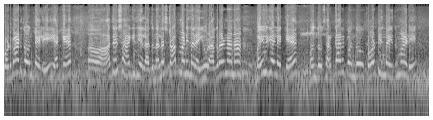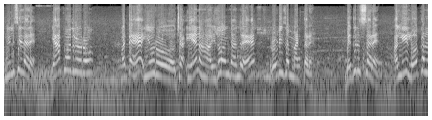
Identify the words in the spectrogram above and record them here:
ಕೊಡಬಾರ್ದು ಅಂತೇಳಿ. ಯಾಕೆ ಆದೇಶ ಆಗಿದೆಯಲ್ಲ, ಅದನ್ನೆಲ್ಲ ಸ್ಟಾಪ್ ಮಾಡಿದ್ದಾರೆ. ಇವ್ರ ಹಗರಣನ ಬಯಲ್ಗೆಳಕ್ಕೆ ಒಂದು ಸರ್ಕಾರಕ್ಕೊಂದು ಕೋರ್ಟಿಂದ ಇದು ಮಾಡಿ ನಿಲ್ಲಿಸಿದ್ದಾರೆ ಯಾಕೆ ಹೋದ್ರು ಇವರು? ಮತ್ತೆ ಇವರು ಚ ಏನು ಇದು ಅಂತಂದ್ರೆ ರೋಡಿಸಮ್ ಮಾಡ್ತಾರೆ. ಬೆದರಿಸ್ತಾರೆ. ಅಲ್ಲಿ ಲೋಕಲ್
